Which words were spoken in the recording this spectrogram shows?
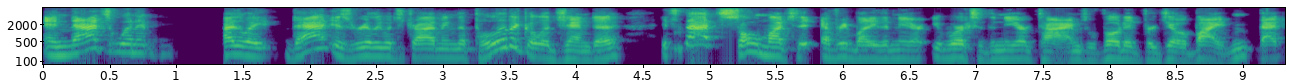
and that's when it. By the way, that is really what's driving the political agenda. It's not so much that everybody the New York works at the New York Times voted for Joe Biden. That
